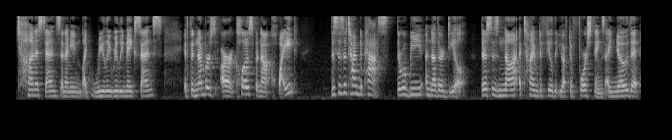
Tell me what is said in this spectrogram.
ton of sense. And I mean, like, really, really makes sense. If the numbers are close but not quite, this is a time to pass. There will be another deal. This is not a time to feel that you have to force things. I know that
